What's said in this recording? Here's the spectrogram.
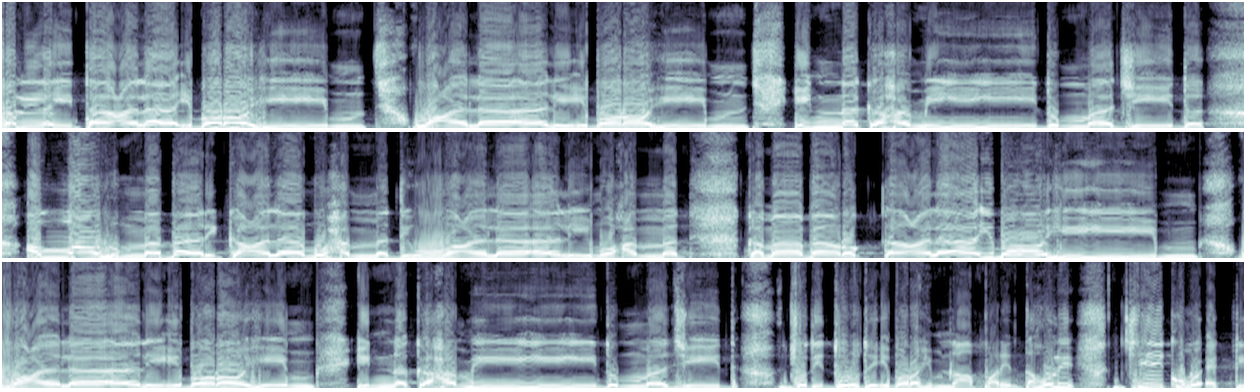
সাল্লাইতা আলা ইব্রাহিম ওয়া আলা আলি ইব্রাহিম ইন্নাকা হামিদুম মাজিদ। আল্লাহুম্মা বারিক আলা মুহাম্মাদ ওয়া আলা আলি মুহাম্মাদ কামা বারাকতা আলা ইব্রাহিম ওয়া আলা আলি ইব্রাহিম ইন্নাকা হামিদুম মাজিদ। যদি দুরুদ ইব্রাহিম না পারেন তাহলে যে কোনো একটি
